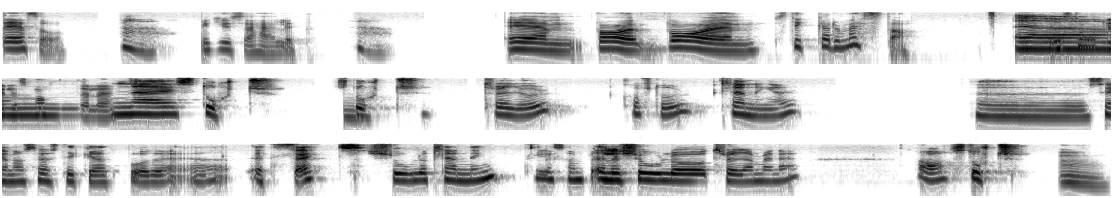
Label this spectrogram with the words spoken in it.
det är så. Men gud så härligt. Ehm, vad, vad ehm, stickar du mest då? det stort eller smått, Ehm, eller? Nej, stort. Mm. Stort. Tröjor, koftor, klänningar. Uh, senast har jag stickat både eh, ett set, kjol och klänning till exempel. Eller kjol och tröja menar jag. Ja, stort. Mm.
